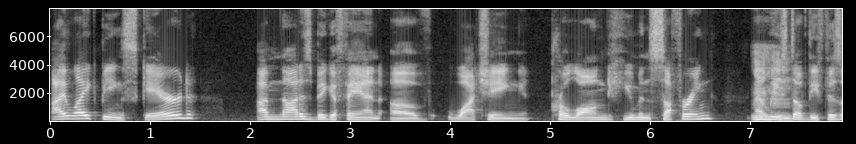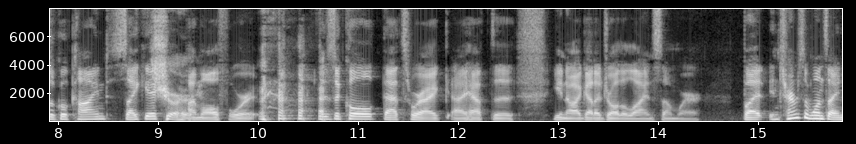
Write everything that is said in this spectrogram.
I like being scared. I'm not as big a fan of watching prolonged human suffering. At mm-hmm. least of the physical kind, psychic. Sure. I'm all for it. Physical, that's where I I have to, you know, I got to draw the line somewhere. But in terms of ones I,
